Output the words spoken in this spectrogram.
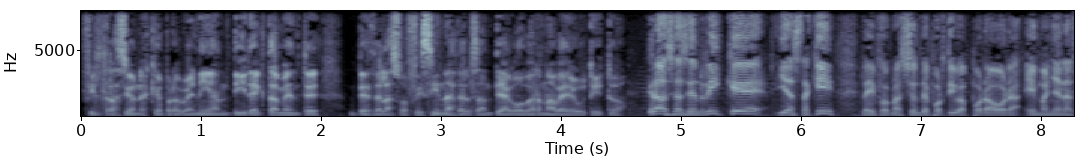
filtraciones que provenían directamente desde las oficinas del Santiago Bernabéu, Tito. Gracias, Enrique. Y hasta aquí la información deportiva por ahora en Mañana.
